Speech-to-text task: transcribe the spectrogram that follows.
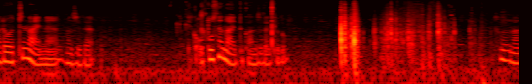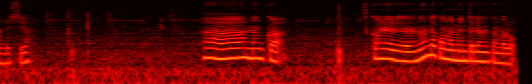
あれ落ちないねマジで。てか落とせないって感じだけど。そうなんですよ。あーなんか疲れる。なんでこんなメンタル病んでたんだろ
